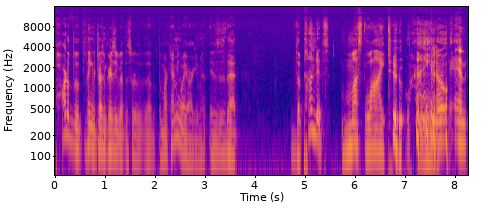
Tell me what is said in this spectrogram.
part of the thing that drives me crazy about the sort of the, the Mark Hemingway argument is, is that the pundits must lie too, you mm-hmm. know, and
